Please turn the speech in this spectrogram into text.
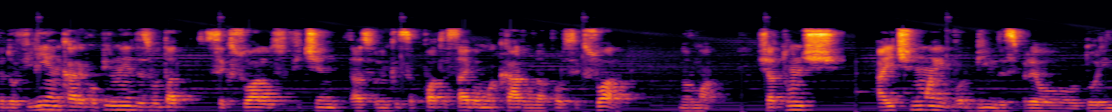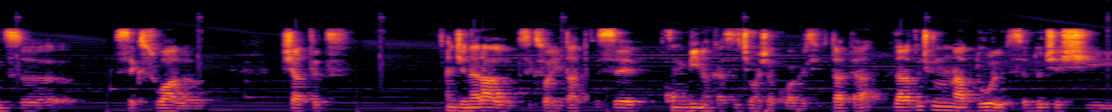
pedofilie în care copilul nu e dezvoltat sexual suficient astfel încât să poată să aibă măcar un raport sexual normal. Și atunci aici nu mai vorbim despre o dorință sexuală și atât. În general, sexualitatea se combină, ca să zicem așa, cu agresivitatea, dar atunci când un adult se duce și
